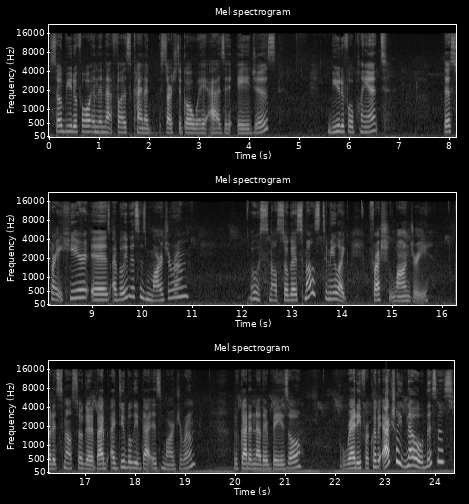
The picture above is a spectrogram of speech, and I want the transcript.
So beautiful. And then that fuzz kind of starts to go away as it ages. Beautiful plant. This right here is, I believe this is marjoram. Oh, it smells so good. It smells to me like fresh laundry, but it smells so good. But I, I do believe that is marjoram. We've got another basil ready for clipping. Actually, no, this is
